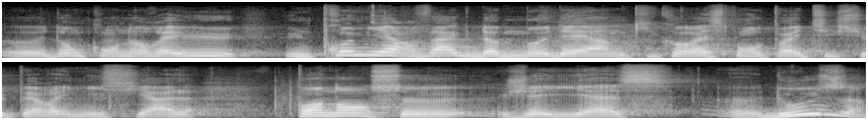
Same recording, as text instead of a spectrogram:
donc on aurait eu une première vague d'hommes modernes qui correspond au paléolithique supérieur initial pendant ce GIS 12.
